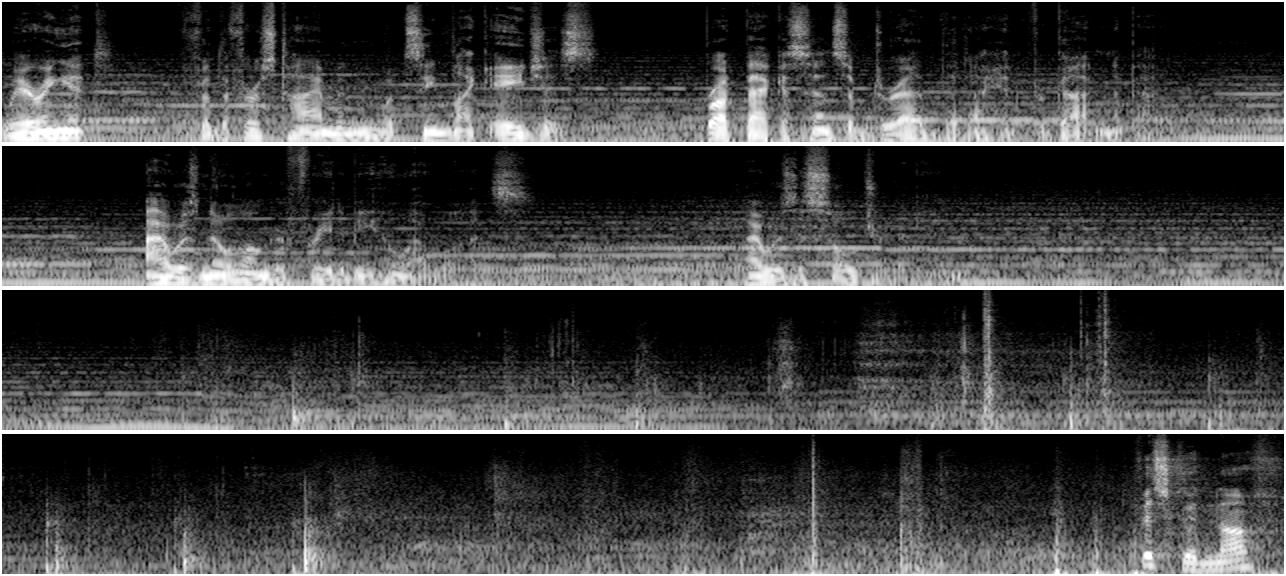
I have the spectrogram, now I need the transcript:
Wearing it for the first time in what seemed like ages brought back a sense of dread that I had forgotten about. I was no longer free to be who I was. I was a soldier again. It's good enough,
